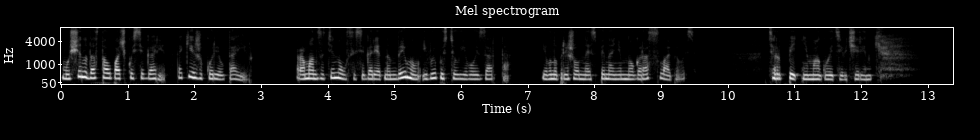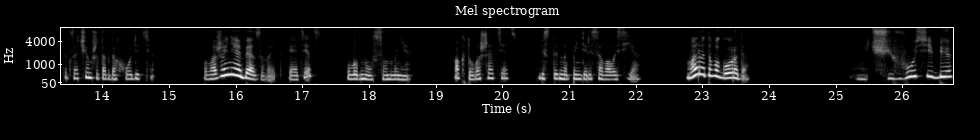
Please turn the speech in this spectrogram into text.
Мужчина достал пачку сигарет. Такие же курил Таир. Роман затянулся сигаретным дымом и выпустил его изо рта. Его напряженная спина немного расслабилась. «Терпеть не могу эти вечеринки». «Так зачем же тогда ходите?» «Положение обязывает. И отец?» — улыбнулся он мне. «А кто ваш отец?» — бесстыдно поинтересовалась я. «Мэр этого города». «Ничего себе!»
